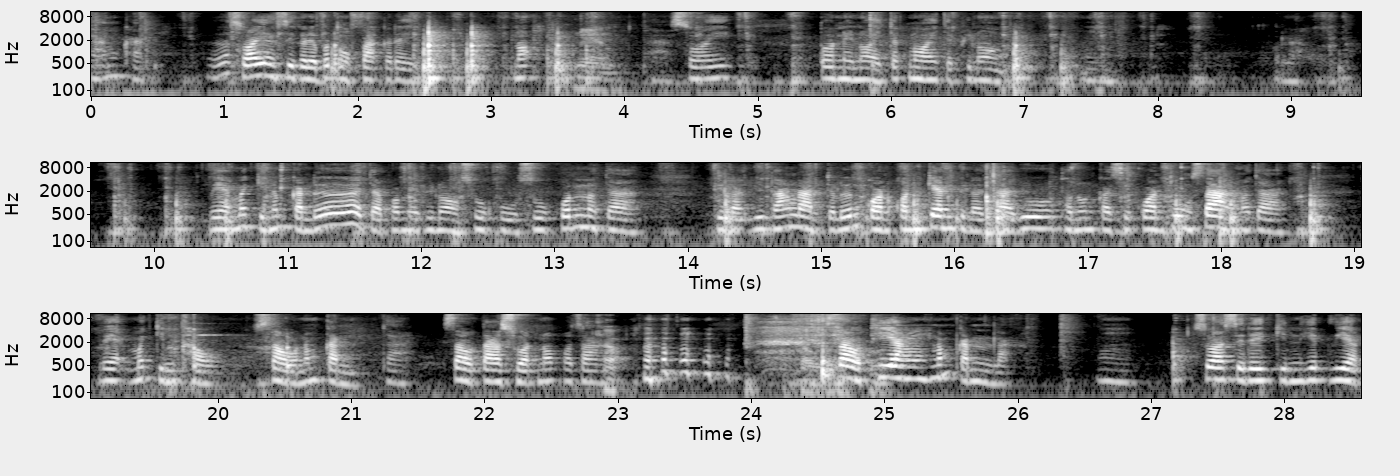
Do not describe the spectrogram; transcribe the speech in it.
งามคักเออซอยจังซี่ก็ได้บ่ต้องฟักก็ได้เนาะแน่นจ้ะซอยตอนน้อยๆจักหน้อยจ้ะพี่น้องอืมเอาล่ะแวะมากินน้ำกันเด้อจ้ะพ่อแม่พี่น้องสู่ขู่สู่คนเนาะจ้ะพี่ละอยู่ทางร้านเจริญก่อนคอนแก่นพี่ละจ้ะอยู่ถนนกสิกรทุ่งสร้างเนาะจ้ะ แวะมากินข้าวเสาน้ำกันจ้ะเสาตาสวดเนาะพ่อจ้าครับ เสาเที่ยงน้ำกันล่ะ อืมสัวสิได้กินเฮ็ดเวียก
